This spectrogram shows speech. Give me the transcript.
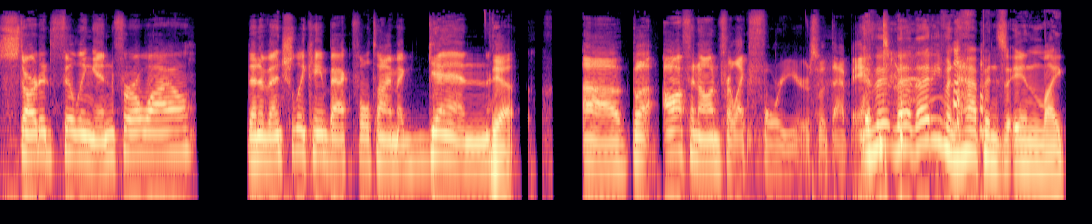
started filling in for a while, then eventually came back full time again. Yeah. Uh, but off and on for like four years with that band. And that, that that even happens in like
